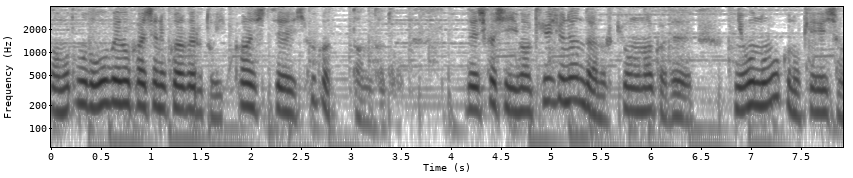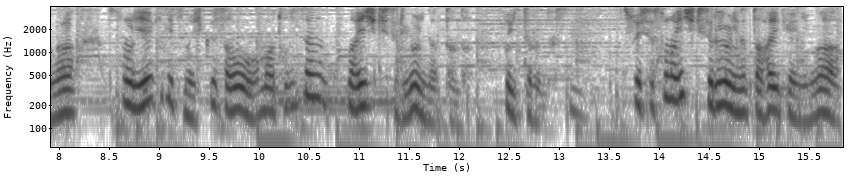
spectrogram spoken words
もともと欧米の会社に比べると一貫して低かったんだと。で、しかし、今90年代の不況の中で、日本の多くの経営者が、その利益率の低さを、まあ、突然、まあ、意識するようになったんだと言ってるんです。うん、そして、その意識するようになった背景には、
